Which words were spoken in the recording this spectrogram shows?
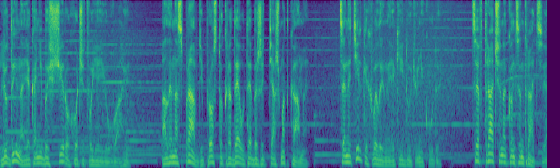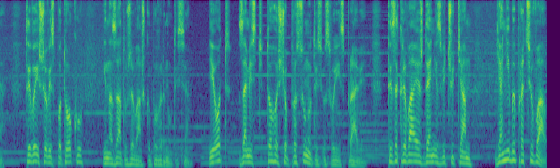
Людина, яка ніби щиро хоче твоєї уваги, але насправді просто краде у тебе життя шматками. Це не тільки хвилини, які йдуть у нікуди. Це втрачена концентрація. Ти вийшов із потоку, і назад уже важко повернутися. І от, замість того, щоб просунутись у своїй справі, ти закриваєш день із відчуттям Я ніби працював,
